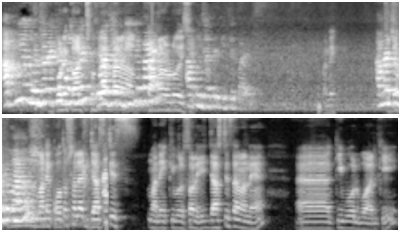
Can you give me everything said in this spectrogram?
আপনিও ধৈর্য রেখে বলবেন ওরা যাতে দিতে পারে। আপনি যাতে দিতে পারেন। মানে আমরা ছোট মানুষ। মানে কত সালের জাস্টিস মানে কি বল সরি জাস্টিস মানে কি বলব আর কি?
